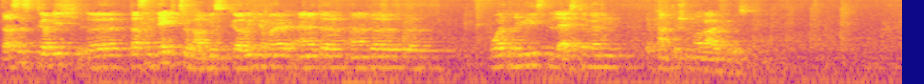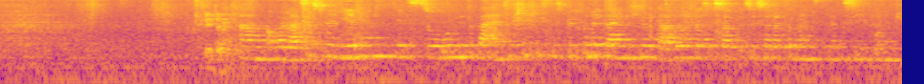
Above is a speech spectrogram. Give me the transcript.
das ist, glaube ich, äh, das entdeckt zu haben, ist, glaube ich, einmal eine der, eine der, der vordringlichsten Leistungen der kantischen Moralphilosophie. Bitte. Ähm, aber dass es für jeden jetzt so unmittelbar einsichtig ist, das begründet eigentlich nur dadurch, dass er sagt, es ist ein Vernunftprinzip und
